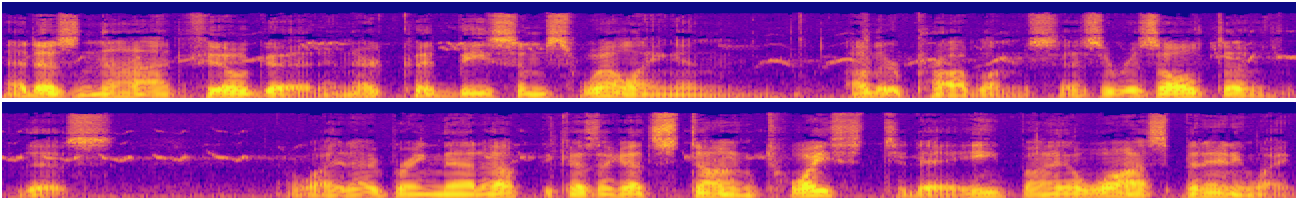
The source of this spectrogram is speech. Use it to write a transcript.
That does not feel good, and there could be some swelling and other problems as a result of this. Why did I bring that up? Because I got stung twice today by a wasp. But anyway,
